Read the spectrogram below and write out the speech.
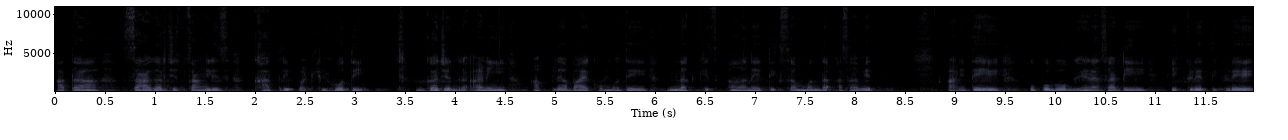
आता सागरची चांगलीच खात्री पटली होती. गजेंद्र आणि आपल्या बायकोमध्ये नक्कीच अनैतिक संबंध असावेत. आणि ते उपभोग घेण्यासाठी इकडे तिकडे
